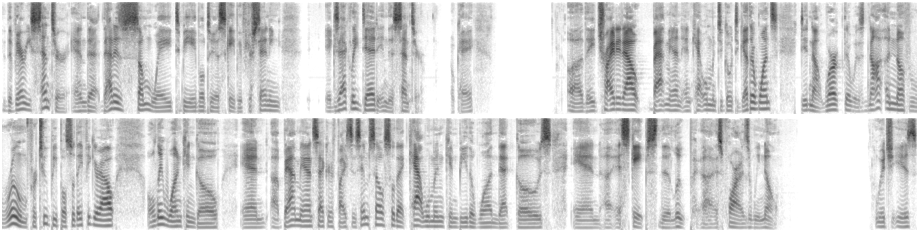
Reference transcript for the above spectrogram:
the very center, and that that is some way to be able to escape if you're standing exactly dead in the center. Okay, uh, they tried it out, Batman and Catwoman, to go together once. Did not work. There was not enough room for two people, so they figure out only one can go. And uh, Batman sacrifices himself so that Catwoman can be the one that goes and uh, escapes the loop, uh, as far as we know, which is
